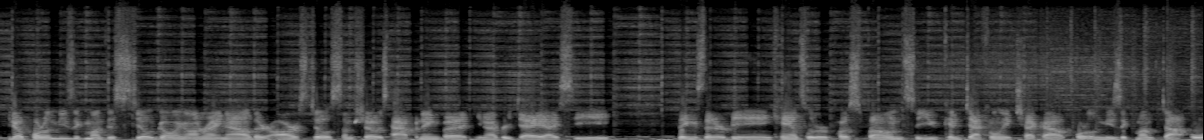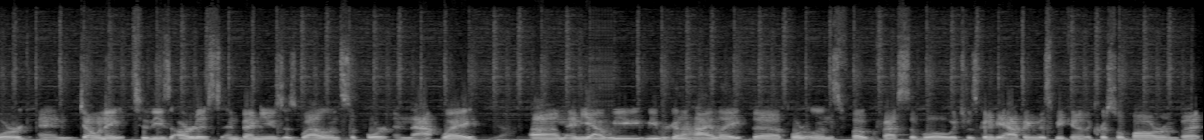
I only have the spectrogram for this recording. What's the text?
you know, Portland Music Month is still going on right now. There are still some shows happening, but, you know, every day I see things that are being canceled or postponed. So you can definitely check out portlandmusicmonth.org and donate to these artists and venues as well and support in that way. Um, and yeah, we, we were going to highlight the Portland's Folk Festival, which was going to be happening this weekend at the Crystal Ballroom, but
